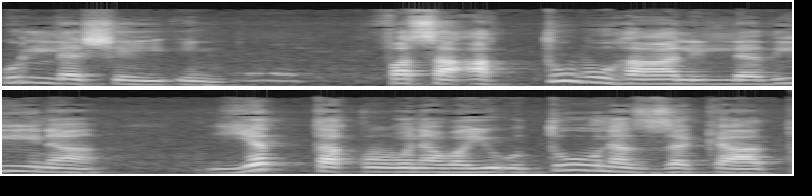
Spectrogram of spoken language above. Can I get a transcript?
كل شيء فسأكتبها للذين يتقون ويؤتون الزكاة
